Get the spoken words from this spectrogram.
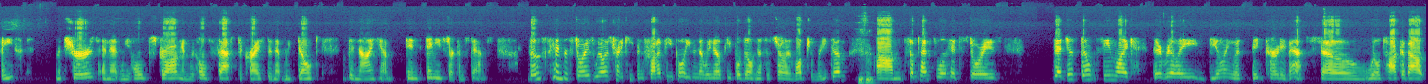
faith matures and that we hold strong and we hold fast to Christ and that we don't deny him in any circumstance. Those kinds of stories we always try to keep in front of people, even though we know people don't necessarily love to read them. Mm-hmm. Um, sometimes we'll hit stories that just don't seem like they're really dealing with big current events. So we'll talk about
